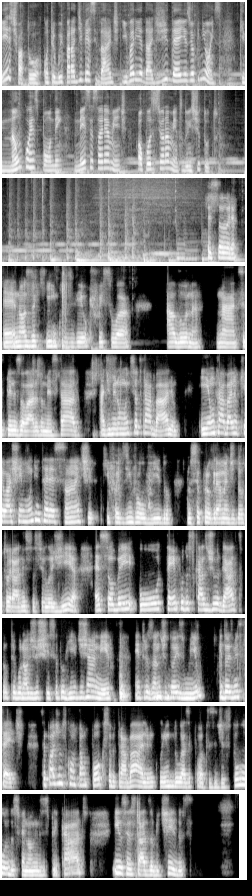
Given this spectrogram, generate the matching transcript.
Este fator contribui para a diversidade e variedade de ideias e opiniões, que não correspondem necessariamente ao posicionamento do Instituto. Professora, é, nós aqui, inclusive eu que fui sua aluna na disciplina isolada do mestrado, admiro muito seu trabalho e um trabalho que eu achei muito interessante, que foi desenvolvido no seu programa de doutorado em sociologia, é sobre o tempo dos casos julgados pelo Tribunal de Justiça do Rio de Janeiro entre os anos de 2000 uhum. e 2007. Você pode nos contar um pouco sobre o trabalho, incluindo as hipóteses de estudos, fenômenos explicados e os resultados obtidos?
